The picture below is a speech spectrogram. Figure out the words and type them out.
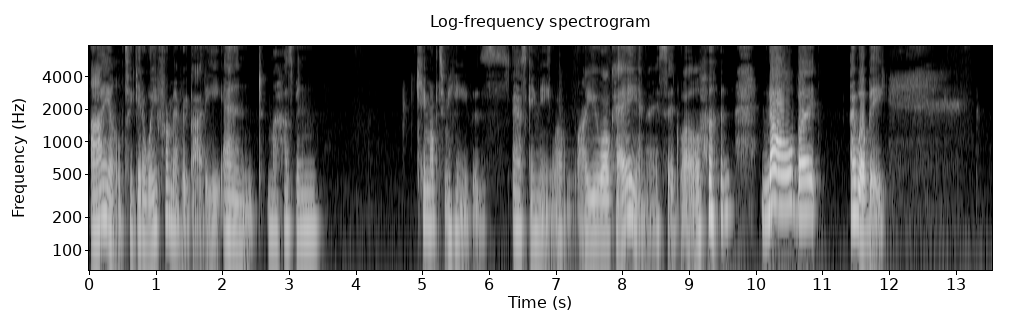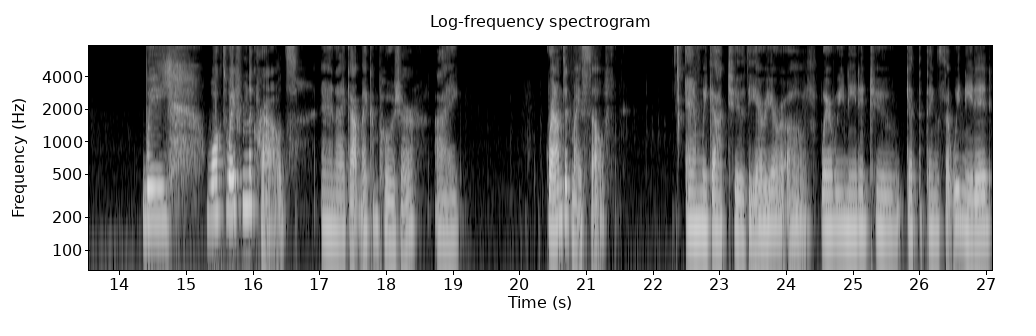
aisle to get away from everybody, and my husband came up to me. He was asking me, Well, are you okay? And I said, Well, no, but I will be. We walked away from the crowds and I got my composure. I grounded myself and we got to the area of where we needed to get the things that we needed.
